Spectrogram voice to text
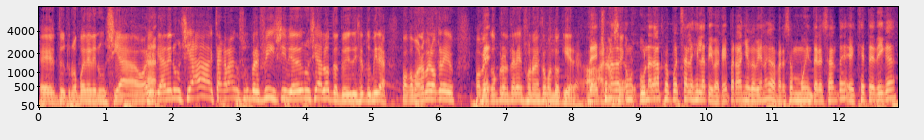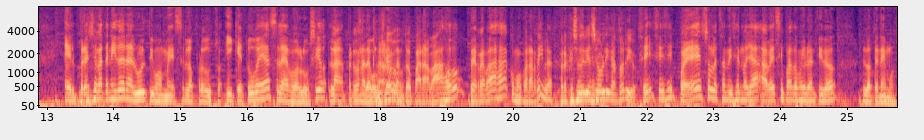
eh, tú, tú no puedes denunciar, oye, Ah. voy a denunciar esta gran superficie, voy a denunciar al otro. Tú dices, tú mira, pues como no me lo creo, pues me compro el teléfono eso cuando quiera. De Ah, hecho, no una, sé- una de las propuestas legislativas que hay para el año que viene, que me parece muy interesante, es que te diga el precio que ha tenido en el último mes los productos y que tú veas la evolución, la, perdona, la evolución Claro. tanto para abajo, de rebaja, como para arriba. pero es que eso debía ser obligatorio. Sí, sí, sí. Pues eso lo están diciendo ya, a ver si para 2022 lo tenemos.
